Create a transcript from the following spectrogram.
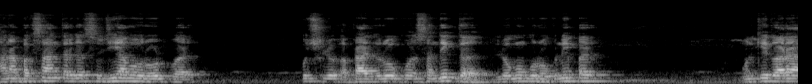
थाना बक्सा अंतर्गत सुजियामो रोड पर कुछ लोग अपराधियों को संदिग्ध लोगों को रोकने पर उनके द्वारा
